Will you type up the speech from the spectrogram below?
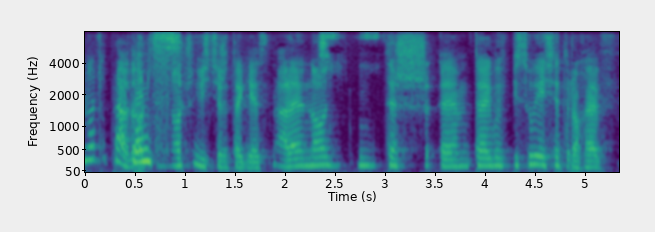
No to prawda, Więc... no, oczywiście, że tak jest, ale no też to jakby wpisuje się trochę w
